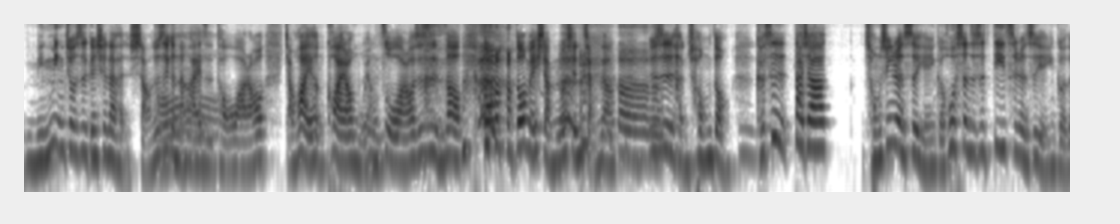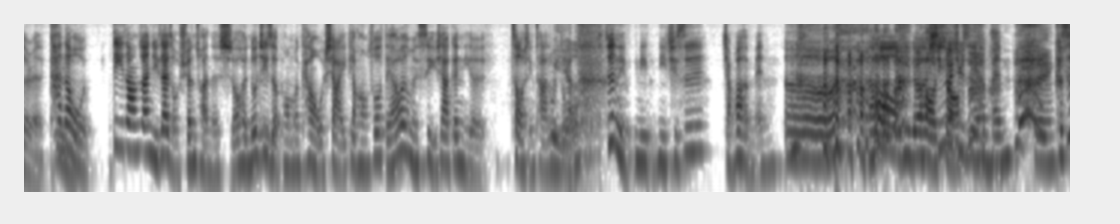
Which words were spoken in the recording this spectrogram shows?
明明就是跟现在很像，嗯、就是一个男孩子头啊，然后讲话也很快，然后母羊座啊，嗯、然后就是你知道都 都没想就先讲这样，嗯、就是很冲动。嗯、可是大家重新认识严艺格，或甚至是第一次认识严艺格的人，看到我第一张专辑在走宣传的时候，嗯、很多记者朋友们看我吓一跳，他们说：“等一下为什么私底下跟你的？”造型差那么多，就是你你你其实讲话很 man，嗯，然后你的 行为举止也很 man，对。可是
